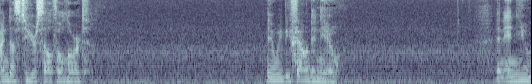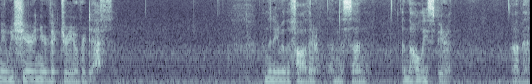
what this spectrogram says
Bind us to yourself, O Lord. May we be found in you. And in you may we share in your victory over death. In the name of the Father, and the Son, and the Holy Spirit. Amen.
